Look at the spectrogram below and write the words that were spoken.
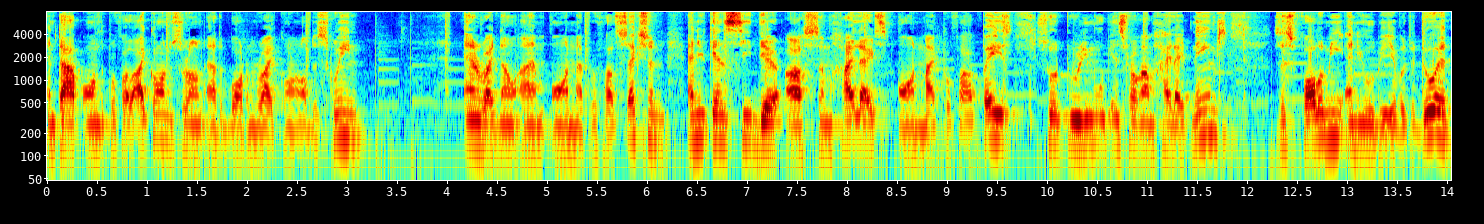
and tap on the profile icon shown at the bottom right corner of the screen and right now I'm on my profile section and you can see there are some highlights on my profile page. So to remove Instagram highlight names just follow me and you will be able to do it.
